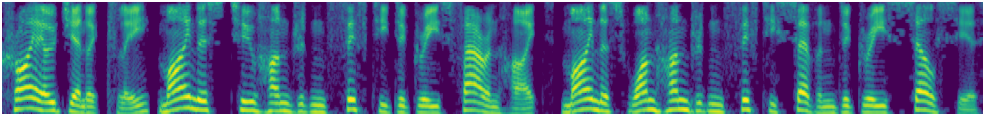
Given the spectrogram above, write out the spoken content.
Cryogenically minus 250 degrees Fahrenheit minus 157 degrees Celsius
